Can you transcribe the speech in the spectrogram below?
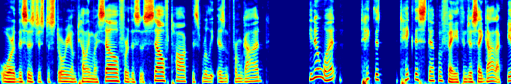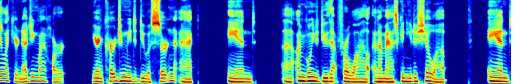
or this is just a story I'm telling myself, or this is self talk, this really isn't from God, you know what? Take the take this step of faith and just say, God, I feel like you're nudging my heart. You're encouraging me to do a certain act, and uh, I'm going to do that for a while, and I'm asking you to show up. And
